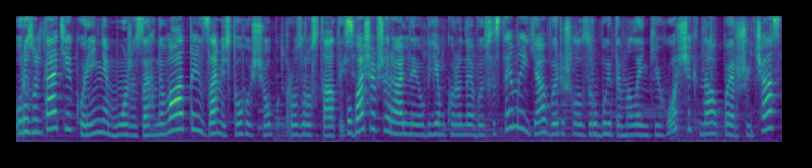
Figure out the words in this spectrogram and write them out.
У результаті коріння може загнивати замість того, щоб розростатись. Побачивши реальний об'єм кореневої системи, я вирішила зробити маленький горщик на перший час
